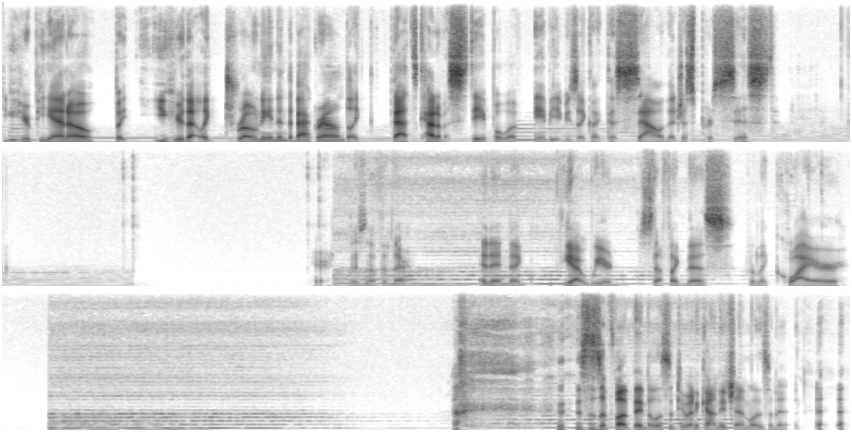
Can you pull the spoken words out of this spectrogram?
You hear piano, but you hear that like droning in the background. Like that's kind of a staple of ambient music, like the sound that just persists. Here, there's nothing there. And then like you got weird stuff like this for like choir this is a fun thing to listen to on a Kanye channel, isn't it?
